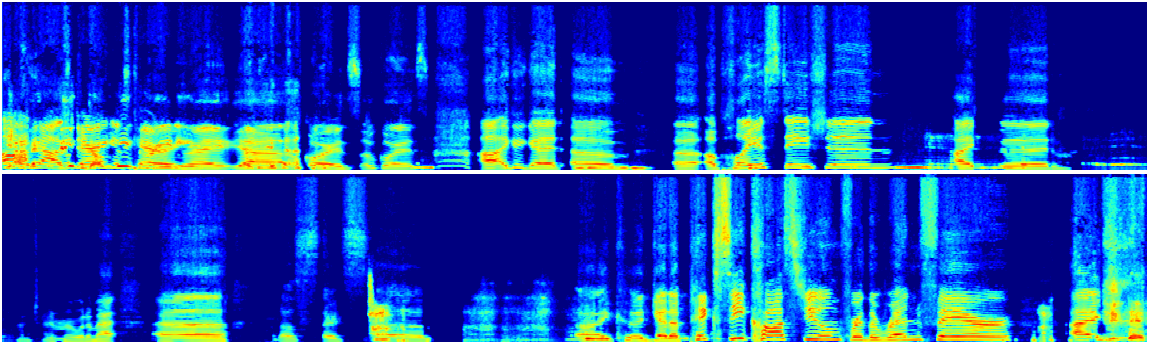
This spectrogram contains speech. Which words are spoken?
Oh yeah, sharing is caring, greedy. right? Yeah, of course, of course. Uh, I could get um uh, a PlayStation. I could. I'm trying to remember what I'm at. Uh, what else? There's. Um, I could get a pixie costume for the Ren Fair. I could,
